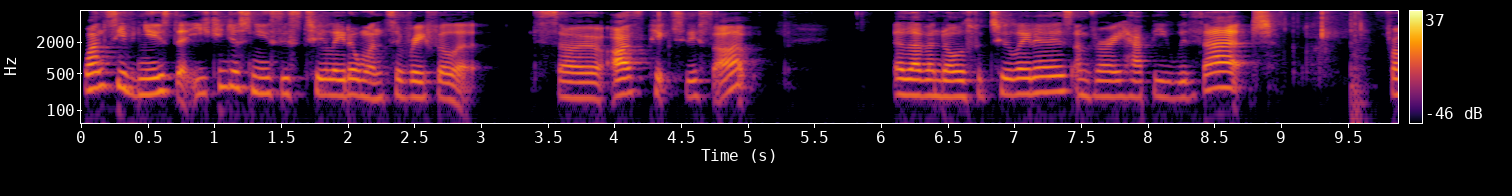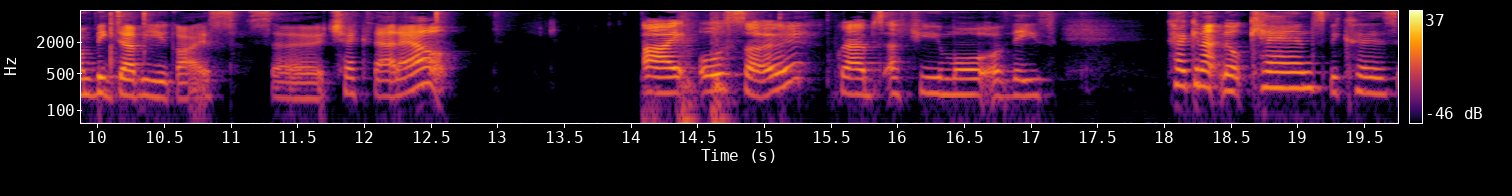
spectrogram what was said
once you've used it, you can just use this 2 liter one to refill it. So I've picked this up. $11 for 2 liters. I'm very happy with that. From Big W, guys. So check that out. I also grabbed a few more of these coconut milk cans because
